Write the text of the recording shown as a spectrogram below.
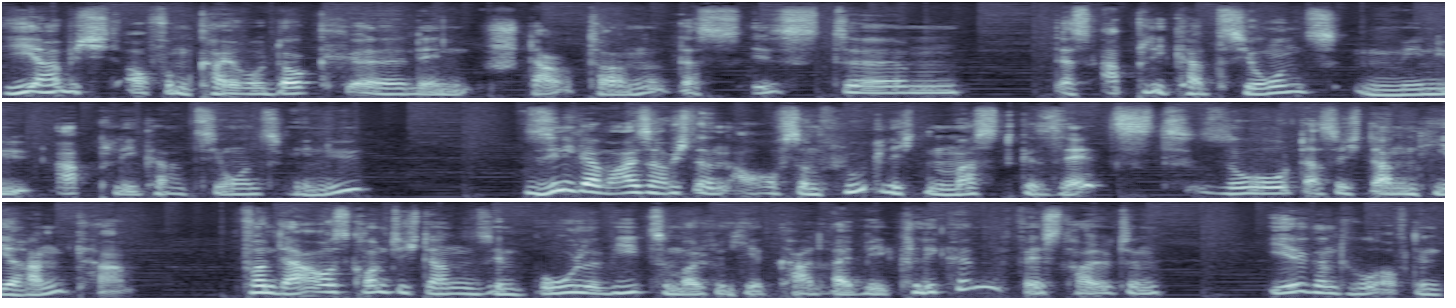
Hier habe ich auch vom Cairo Dock äh, den Starter, ne? das ist... Ähm, das Applikationsmenü, Applikationsmenü. Sinnigerweise habe ich dann auch auf so einen Flutlichtmast gesetzt, so dass ich dann hier rankam. Von da aus konnte ich dann Symbole wie zum Beispiel hier K3B klicken, festhalten, irgendwo auf den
